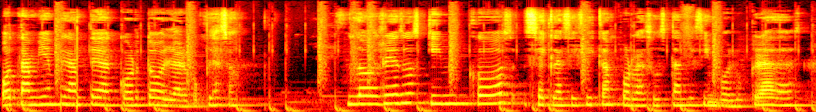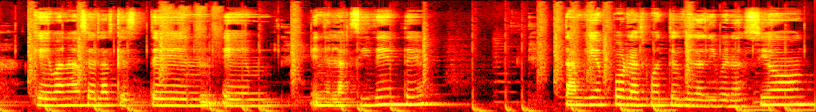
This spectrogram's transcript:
o también a corto o largo plazo. Los riesgos químicos se clasifican por las sustancias involucradas que van a ser las que estén em, en el accidente también por las fuentes de la liberación,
